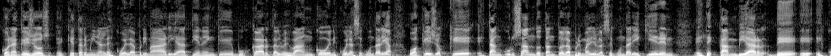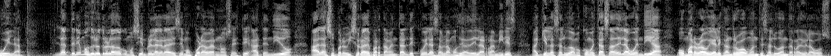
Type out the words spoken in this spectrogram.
con aquellos eh, que terminan la escuela primaria, tienen que buscar tal vez banco en escuela secundaria o aquellos que están cursando tanto la primaria y la secundaria y quieren este, cambiar de eh, escuela la tenemos del otro lado, como siempre, le agradecemos por habernos este, atendido a la supervisora departamental de escuelas. Hablamos de Adela Ramírez, a quien la saludamos. ¿Cómo estás, Adela? Buen día. Omar Bravo y Alejandro Bauman te saludan de Radio La Voz.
